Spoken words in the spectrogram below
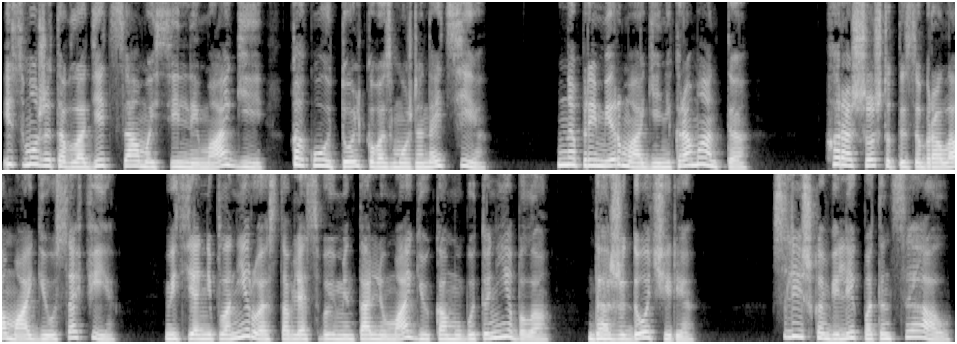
и сможет овладеть самой сильной магией, какую только возможно найти. Например, магией некроманта. Хорошо, что ты забрала магию Софи, ведь я не планирую оставлять свою ментальную магию кому бы то ни было, даже дочери. Слишком велик потенциал,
